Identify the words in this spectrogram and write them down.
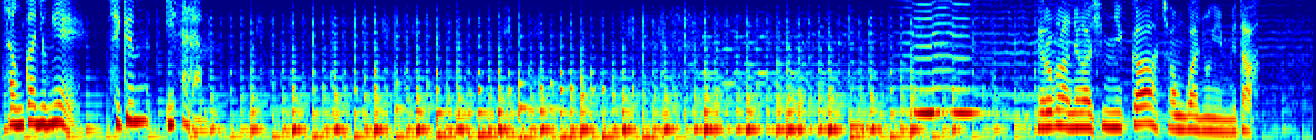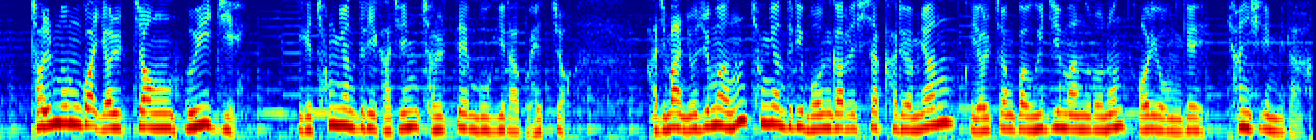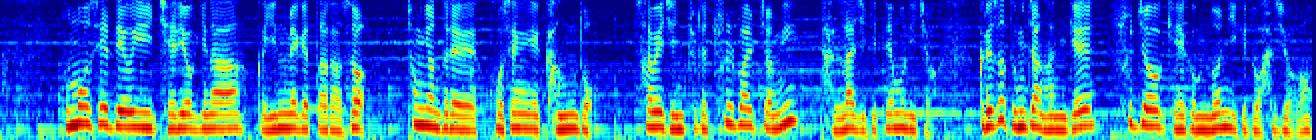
정관용의 지금 이 사람 여러분 안녕하십니까 정관용입니다. 젊음과 열정, 의지 이게 청년들이 가진 절대 무기라고 했죠. 하지만 요즘은 청년들이 뭔가를 시작하려면 그 열정과 의지만으로는 어려운 게 현실입니다. 부모 세대의 재력이나 그 인맥에 따라서 청년들의 고생의 강도, 사회 진출의 출발점이 달라지기 때문이죠. 그래서 등장한 게 수저 계급론이기도 하죠.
